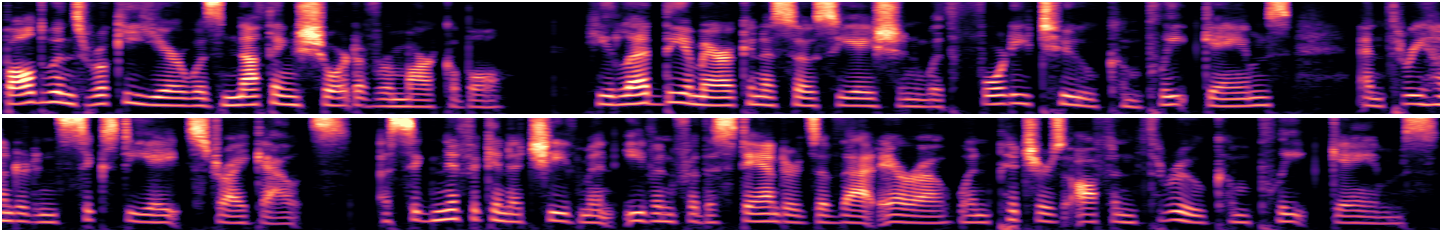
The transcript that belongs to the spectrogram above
Baldwin's rookie year was nothing short of remarkable. He led the American Association with 42 complete games and 368 strikeouts, a significant achievement even for the standards of that era when pitchers often threw complete games.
